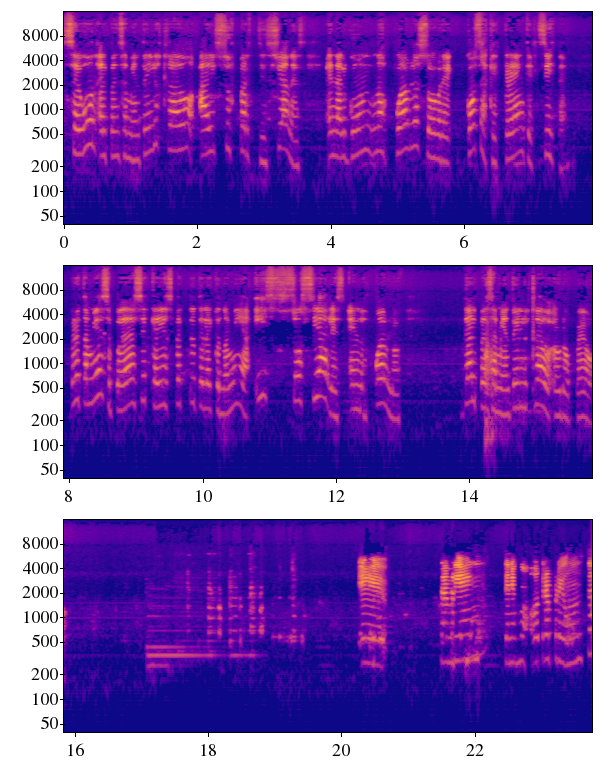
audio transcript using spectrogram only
según el pensamiento ilustrado hay supersticiones en algunos pueblos sobre cosas que creen que existen, pero también se puede decir que hay aspectos de la economía y sociales en los pueblos del pensamiento ilustrado europeo. Eh, también tenemos otra pregunta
